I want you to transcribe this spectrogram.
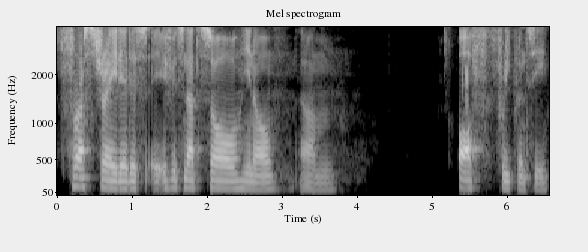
frustrated, is if it's not so you know um, off frequency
